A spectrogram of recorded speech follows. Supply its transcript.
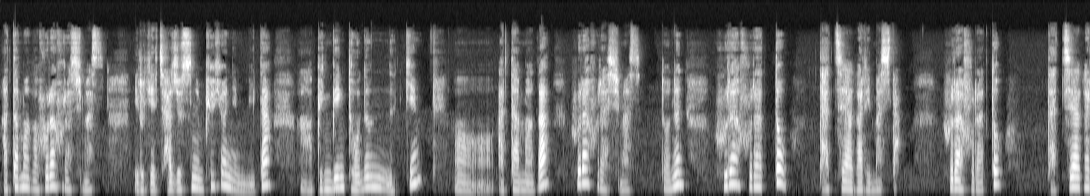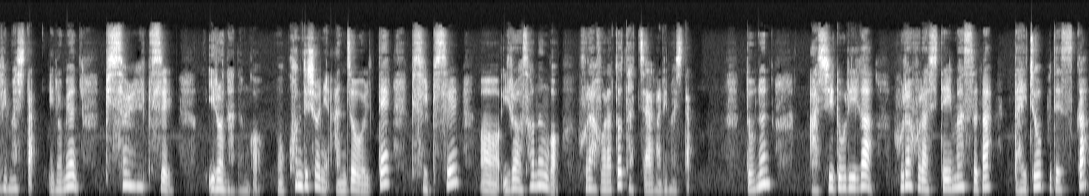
아따마가 후라후라 시마스. 이렇게 자주 쓰는 표현입니다. 아, 빙빙 도는 느낌? 어, 아따마가 후라후라 시마스. 또는 후라후라 또 다치아가리마시다. 후라후라 또 다치아가리마시다. 이러면 비슬비슬 일어나는 거, 뭐 컨디션이 안 좋을 때 비슬비슬 어, 일어서는 거, 후라후라 또 다치아가리마시다. 또는 아시도리가 후라후라 していますが 다이조부ですか?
